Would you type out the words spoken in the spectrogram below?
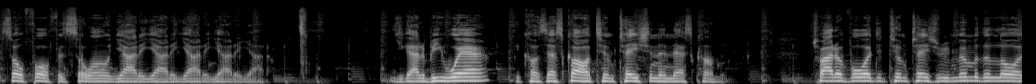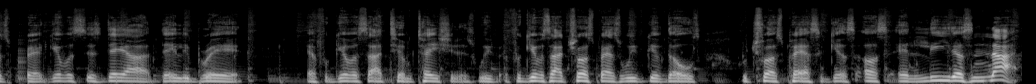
so forth and so on, yada, yada, yada, yada, yada. You got to beware because that's called temptation and that's coming. Try to avoid the temptation. Remember the Lord's Prayer. Give us this day our daily bread and forgive us our temptation as we forgive us our trespass we've give those who trespass against us and lead us not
